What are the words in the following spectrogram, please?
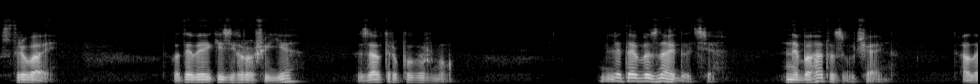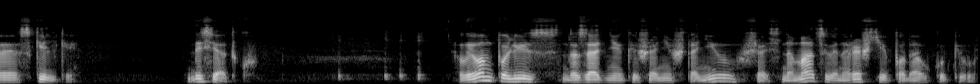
Стривай. У тебе якісь гроші є? Завтра поверну. Для тебе знайдуться. Небагато, звичайно. Але скільки? Десятку. Леон поліз до задньої кишені штанів, щось намацав і нарешті подав купюр.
